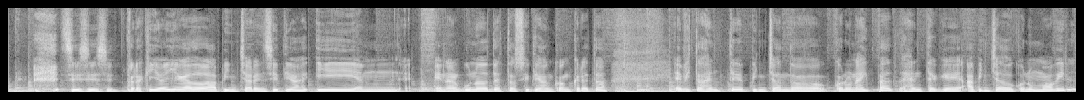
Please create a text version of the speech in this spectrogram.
sí, sí, sí. Pero es que yo he llegado a pinchar en sitios y en, en algunos de estos sitios en concreto he visto gente pinchando con un iPad, gente que ha pinchado con un móvil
